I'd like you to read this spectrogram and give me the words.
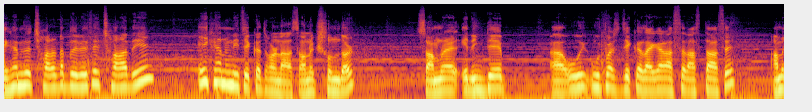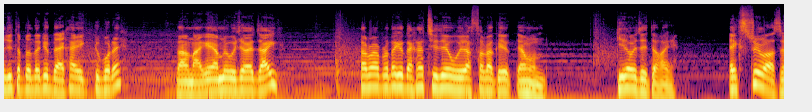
এখানে যে ছড়াটা তৈরি হয়েছে ছড়া দিয়ে এইখানে নিচে একটা ঝর্ণা আছে অনেক সুন্দর। সো আমরা এদিক দিয়ে ওই ওই পাশে যে একটা জায়গা আছে রাস্তা আছে আমি যদি আপনাদেরকে দেখাই একটু পরে কারণ আগে আমি ওই জায়গায় যাই, তারপর আপনাদেরকে দেখাচ্ছি যে ওই রাস্তাটাকে কেমন, কীভাবে যেতে হয়। এক্সট্রিম আছে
